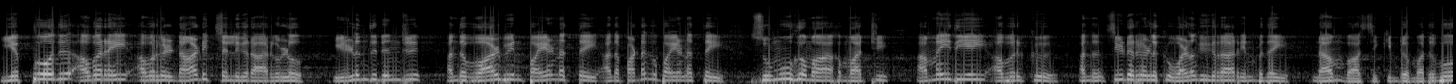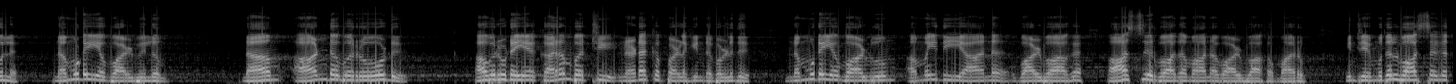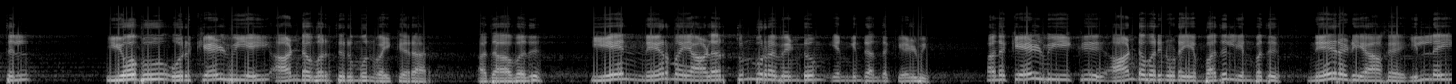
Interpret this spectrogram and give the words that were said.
எப்போது அவரை அவர்கள் நாடி செல்லுகிறார்களோ எழுந்து நின்று அந்த வாழ்வின் பயணத்தை அந்த படகு பயணத்தை சுமூகமாக மாற்றி அமைதியை அவருக்கு அந்த சீடர்களுக்கு வழங்குகிறார் என்பதை நாம் வாசிக்கின்றோம். அதுபோல நம்முடைய வாழ்விலும் நாம் ஆண்டவரோடு அவருடைய கரம் பற்றி நடக்க பழகின்ற பொழுது நம்முடைய வாழ்வும் அமைதியான வாழ்வாக ஆசீர்வாதமான வாழ்வாக மாறும். இன்றைய முதல் வாசகத்தில் யோபு ஒரு கேள்வியை ஆண்டவர் திருமுன் வைக்கிறார். அதாவது ஏன் நேர்மையாளர் துன்புற வேண்டும் என்கின்ற அந்த கேள்வி. அந்த கேள்விக்கு ஆண்டவரினுடைய பதில் என்பது நேரடியாக இல்லை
